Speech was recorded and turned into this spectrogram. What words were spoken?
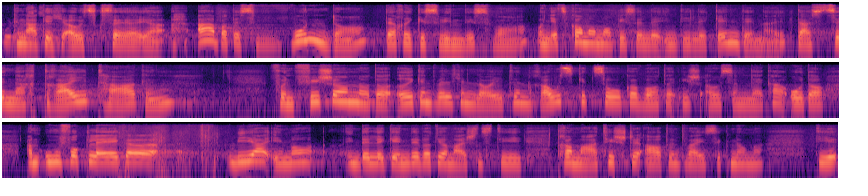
Gut knackig ausgesehen. Ja. Aber das Wunder der Regiswindis war, und jetzt kommen wir ein bisschen in die Legende rein, dass sie nach drei Tagen von Fischern oder irgendwelchen Leuten rausgezogen worden ist aus dem Neckar oder am Ufer gelegen, wie auch immer. In der Legende wird ja meistens die dramatischste Art und Weise genommen. Die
